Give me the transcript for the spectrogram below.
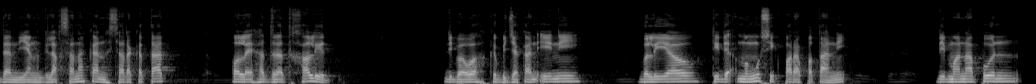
dan yang dilaksanakan secara ketat oleh Hadrat Khalid. Di bawah kebijakan ini, beliau tidak mengusik para petani. Di mana pun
